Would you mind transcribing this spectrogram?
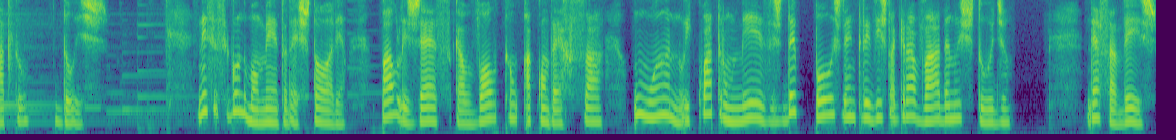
Ato 2 Nesse segundo momento da história, Paulo e Jéssica voltam a conversar um ano e quatro meses depois da entrevista gravada no estúdio. Dessa vez,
